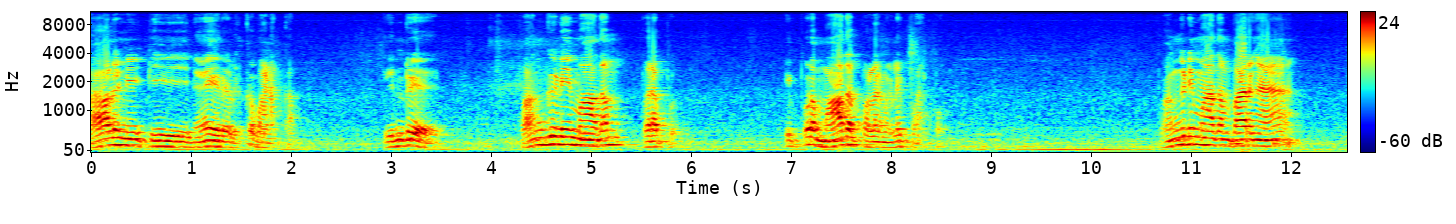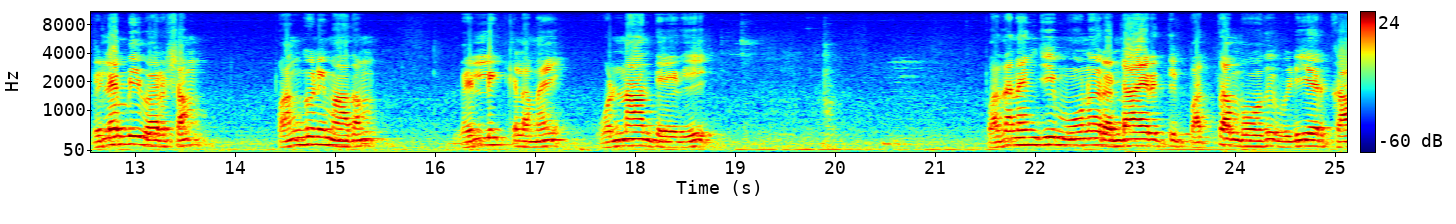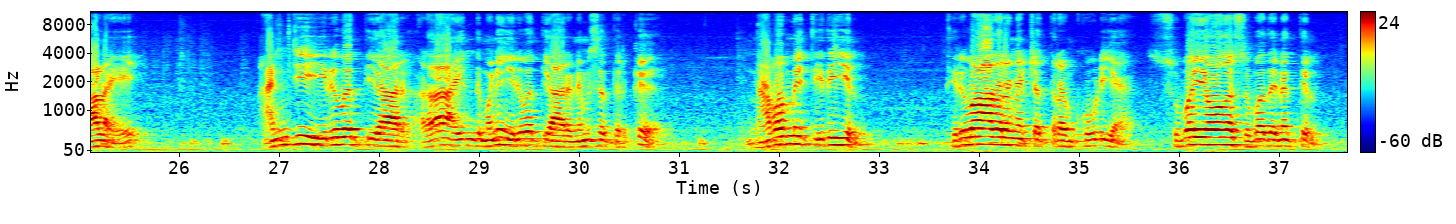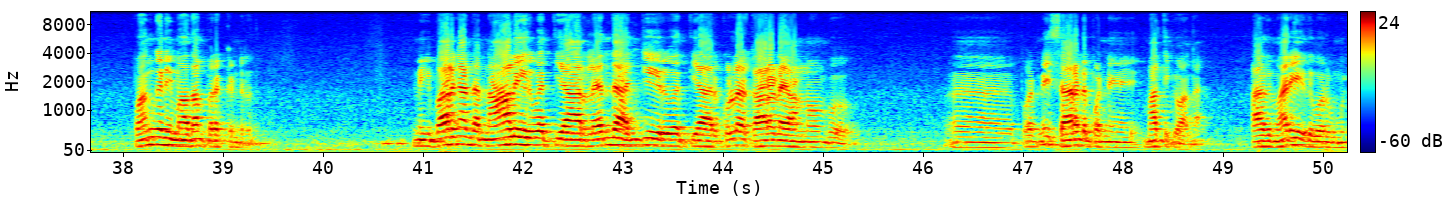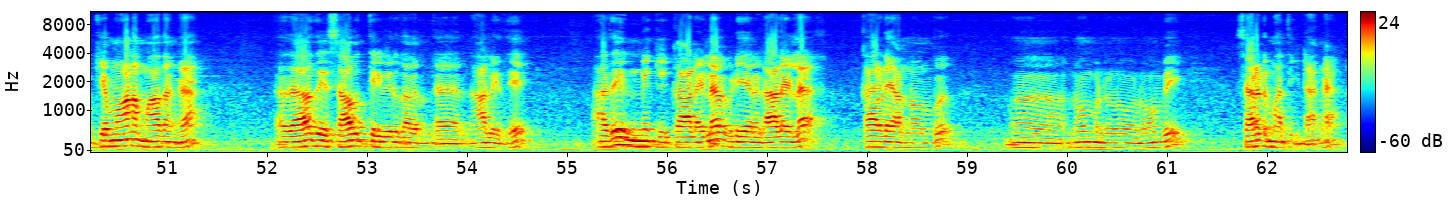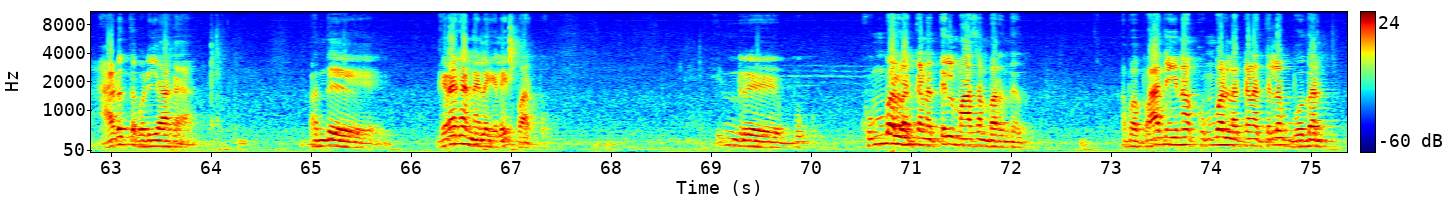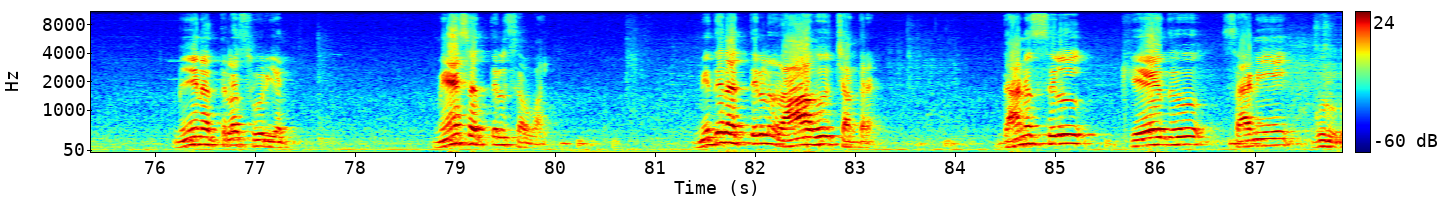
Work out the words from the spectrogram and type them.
Shalini TV நேயர்களுக்கு வணக்கம். இன்று பங்குனி மாதம் பிறப்பு. இப்போ மாத பலன்களை பார்ப்போம். பங்குனி மாதம் பாருங்கள் விளம்பி வருஷம் பங்குனி மாதம் வெள்ளிக்கிழமை ஒன்றாம் தேதி பதினஞ்சு மூணு ரெண்டாயிரத்தி பத்தொம்போது விடியற் காலை அஞ்சு இருபத்தி ஆறு அதாவது ஐந்து மணி இருபத்தி ஆறு நிமிஷத்திற்கு நவமி திதியில் திருவாதிர நட்சத்திரம் கூடிய சுபயோக சுப தினத்தில் பங்குனி மாதம் பிறக்கின்றது. இன்னைக்கு பாருங்கள் அந்த நாலு இருபத்தி ஆறுலேருந்து அஞ்சு இருபத்தி ஆறுக்குள்ளே காரடையான் நோன்பு பண்ணி சரடு பண்ணி மாற்றிக்குவாங்க அது மாதிரி இது ஒரு முக்கியமான மாதங்க. அதாவது சாவித்திரி விரதம் இருந்த நாள் இது. அது இன்னைக்கு காலையில் விடியற காலையில் காரடையான் நோன்பு நோம்பு நோன்பு நோ- நோம்பி சரடு மாற்றிக்கிட்டாங்க அடுத்தபடியாக வந்து கிரக நிலைகளை பார்ப்போம். இன்று பு- கும்ப லக்கணத்தில் மாதம் பிறந்தது. அப்போ பார்த்தீங்கன்னா கும்ப லக்கணத்தில் புதன் மீனத்தில் சூரியன் மேசத்தில் செவ்வாய் மிதுனத்தில் ராகு சந்திரன். தனுசில் கேது சனி குரு.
